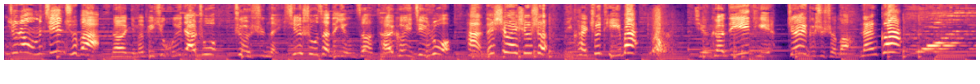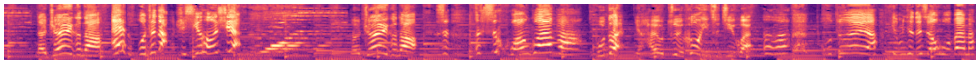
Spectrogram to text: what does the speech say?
你就让我们进去吧。那你们必须回答出这是哪些蔬菜的影子，才可以进入。好的，侍卫叔叔，你快出题吧。请看第一题，这个是什么？南瓜。那这个呢？哎，我知道是西红柿。那这个呢？是是黄瓜吧？不对，你还有最后一次机会。啊，不对呀！屏幕前的小伙伴们，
